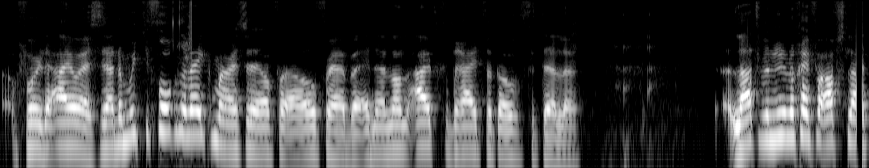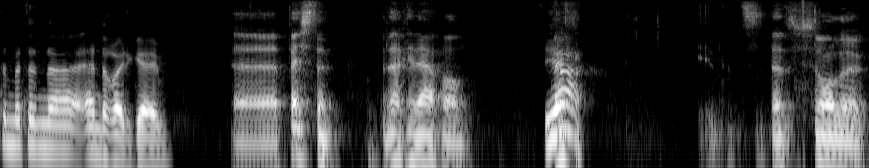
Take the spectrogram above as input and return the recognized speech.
Voor de iOS. Ja, daar moet je volgende week maar eens eh, over, hebben. En dan- dan uitgebreid wat over vertellen. Laten we nu nog even afsluiten met een eh, Android game. Eh Pesten. Wat dacht je daarvan? Ja, Dat is, dat is zo leuk.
